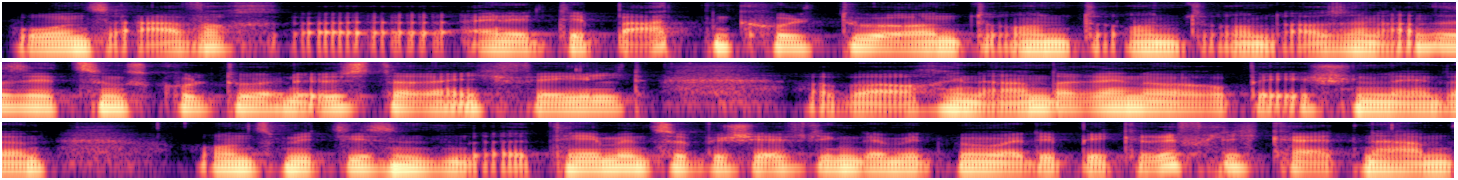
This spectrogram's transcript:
wo uns einfach äh, eine Debattenkultur und, und, und, und Auseinandersetzungskultur in Österreich fehlt, aber auch in anderen europäischen Ländern, uns mit diesen äh, Themen zu beschäftigen, damit wir mal die Begrifflichkeiten haben,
